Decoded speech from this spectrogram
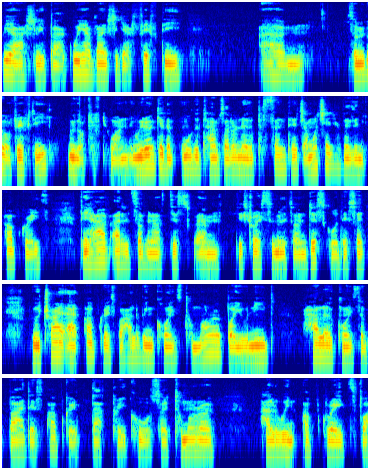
We are actually back. We have managed to get 50. Um, so we got 50, we got 51. We don't get them all the time, so I don't know the percentage. I'm gonna check if there's any upgrades. They have added something else, this um, Destroy Simulator on Discord. They said we'll try add upgrades for Halloween coins tomorrow, but you'll need Hallow coins to buy this upgrade. That's pretty cool. So tomorrow, Halloween upgrades for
